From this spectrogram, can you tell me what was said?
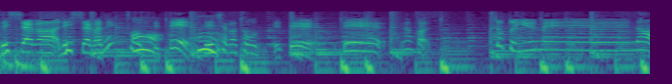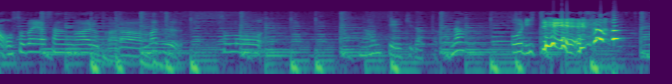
列車が列車がね通ってて、うん電車が通っててでなんかちょっと有名なお蕎麦屋さんがあるからまずそのなんて駅だったかな？降りてあ。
